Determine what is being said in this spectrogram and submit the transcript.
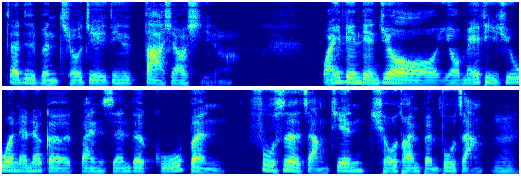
在日本球界一定是大消息了嘛，晚一点点就有媒体去问了那个阪神的古本副社长兼球团本部长，嗯，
